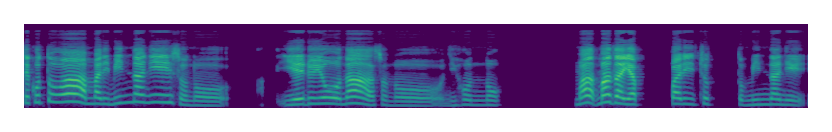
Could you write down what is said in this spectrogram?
てことは、あんまりみんなにその言えるような、その日本の、ま、まだやっぱりちょっとみんなに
